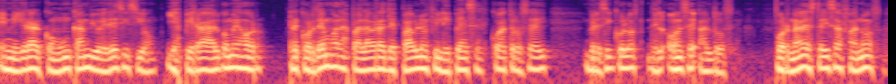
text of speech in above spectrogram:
emigrar como un cambio de decisión y aspirar a algo mejor, recordemos las palabras de Pablo en Filipenses 4:6, versículos del 11 al 12. Por nada estéis afanosos,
